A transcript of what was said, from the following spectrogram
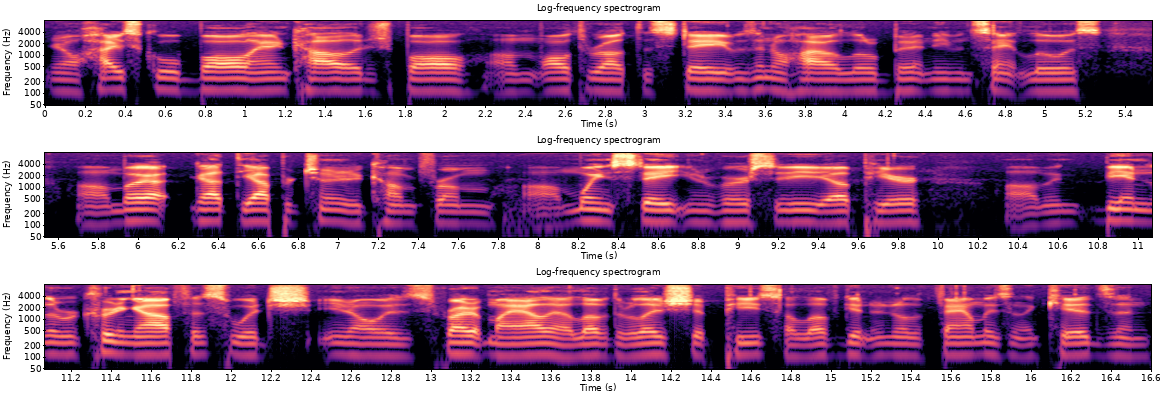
you know high school ball and college ball um, all throughout the state. It was in Ohio a little bit, and even St. Louis. Um, but I got the opportunity to come from um, Wayne State University up here. Um, and be in the recruiting office, which you know is right up my alley. I love the relationship piece. I love getting to know the families and the kids, and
